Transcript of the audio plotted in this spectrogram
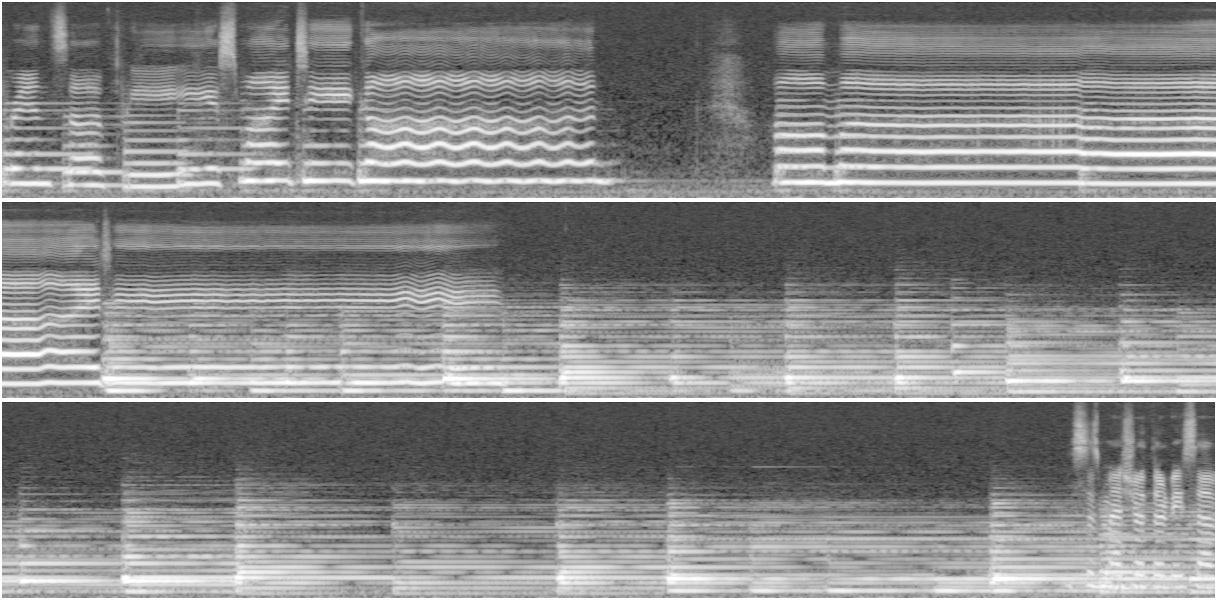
Prince of Peace, mighty God. Almighty. Measure 37.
